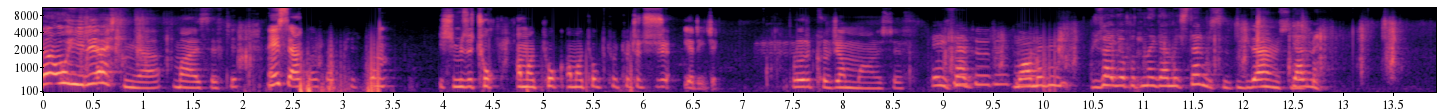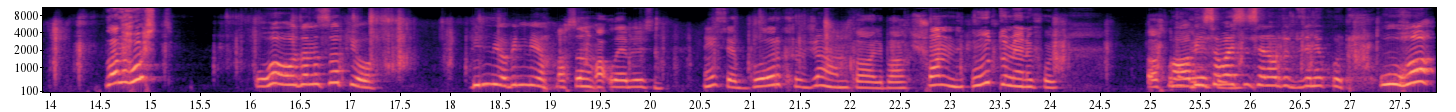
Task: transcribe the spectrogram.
Ben o hileyi açtım ya maalesef ki. Neyse arkadaşlar piston işimize çok ama çok ama çok çok çok çok, çok yarayacak. Buraları kıracağım maalesef. Hey sen. Muhammed'in güzel yapıtına gelmek ister misin? Gider misin? Gelme. Lan hoş. Oha orada nasıl atıyor? Bilmiyor bilmiyor. Aslanım atlayabilirsin. Neyse buraları kıracağım galiba. Şu an unuttum yani full. Aklıma Abi savaşsın sen orada düzene koy. Oha!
